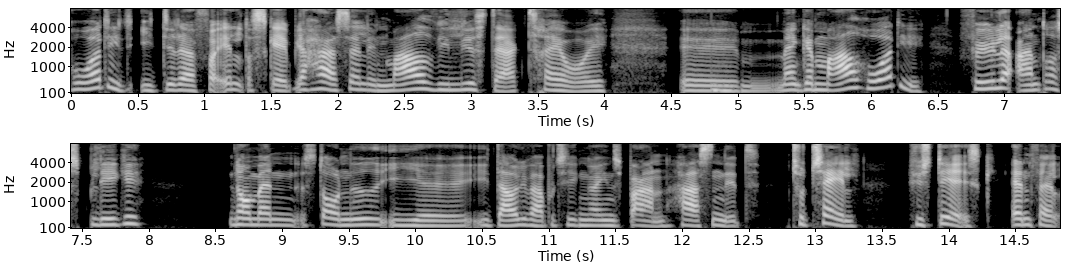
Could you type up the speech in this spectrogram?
hurtigt i det der forældreskab. Jeg har selv en meget viljestærk treårig. Øh, mm. Man kan meget hurtigt føle andres blikke, når man står nede i, øh, i dagligvarerbutikken, og ens barn har sådan et total hysterisk anfald,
